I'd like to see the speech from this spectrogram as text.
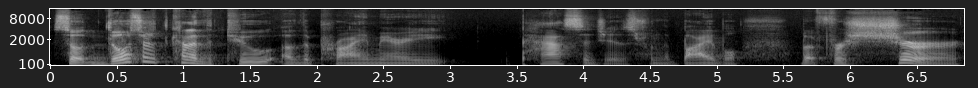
So those are kind of the two of the primary passages from the Bible. But for sure,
